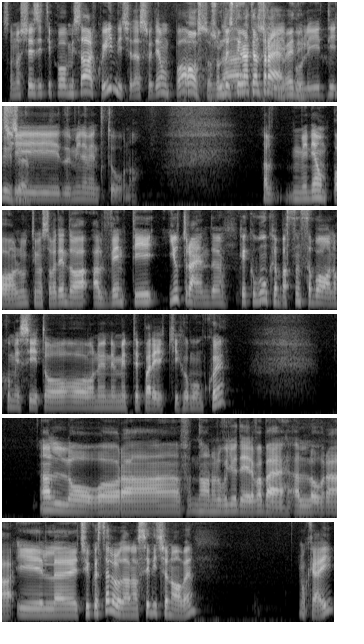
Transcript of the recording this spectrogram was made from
Sono scesi tipo, mi sa, al 15, adesso vediamo un po'. Posto, sono destinati al 3, vedi. Politici 2021. Al, vediamo un po', l'ultimo sto vedendo al 20 Utrend, che comunque è abbastanza buono come sito, ne, ne mette parecchi comunque. Allora, no, non lo voglio vedere, vabbè, allora, il 5 Stelle lo danno a 16,9, ok?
